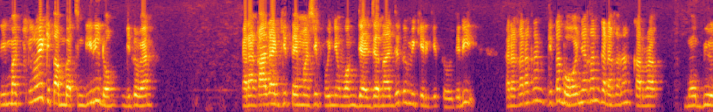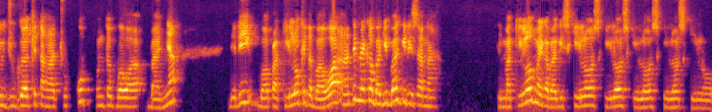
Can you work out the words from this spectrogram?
5 kilo ya kita buat sendiri dong gitu kan. Kadang-kadang kita yang masih punya uang jajan aja tuh mikir gitu. Jadi kadang-kadang kan kita bawanya kan kadang-kadang karena mobil juga kita nggak cukup untuk bawa banyak jadi berapa kilo kita bawa nanti mereka bagi-bagi di sana. 5 kilo mereka bagi sekilo sekilo sekilo sekilo sekilo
